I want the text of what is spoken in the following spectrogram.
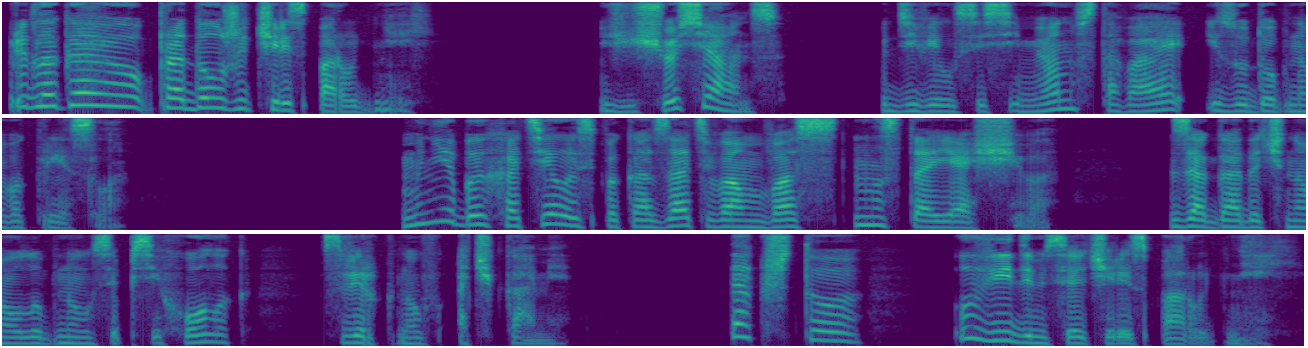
Предлагаю продолжить через пару дней». Еще сеанс?» — удивился Семён, вставая из удобного кресла. «Мне бы хотелось показать вам вас настоящего», — загадочно улыбнулся психолог, сверкнув очками. «Так что увидимся через пару дней».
